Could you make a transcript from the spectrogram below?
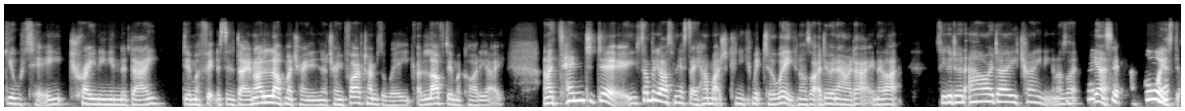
guilty training in the day, doing my fitness in the day. And I love my training. I train five times a week. I love doing my cardio. And I tend to do, somebody asked me yesterday, how much can you commit to a week? And I was like, I do an hour a day. And they're like, so you could do an hour a day training? And I was like, yeah, always yeah.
